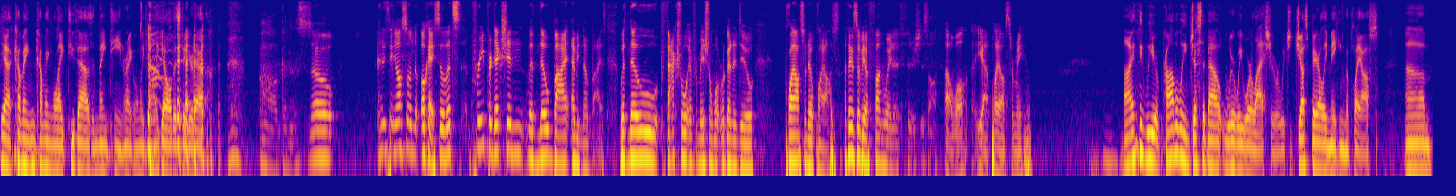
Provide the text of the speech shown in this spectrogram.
Yeah, coming coming like 2019, right when we finally get all this figured out. Oh goodness. So anything else on okay, so let's pre prediction with no bias I mean no bias. With no factual information on what we're gonna do. Playoffs or no playoffs. I think this will be a fun way to finish this off. Oh well, yeah, playoffs for me. I think we are probably just about where we were last year, which is just barely making the playoffs. Um,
